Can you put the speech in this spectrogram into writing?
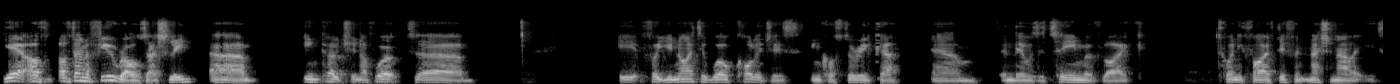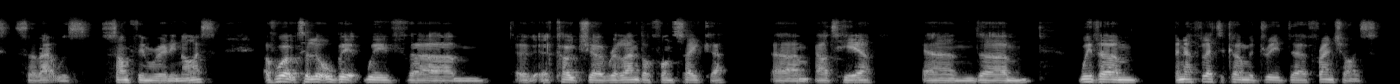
Yeah, I've, I've done a few roles actually um, in coaching. I've worked um, for United World Colleges in Costa Rica, um, and there was a team of like 25 different nationalities. So that was something really nice. I've worked a little bit with um, a, a, coach, uh, Rolando Fonseca, um, out here and um, with um, an Atletico Madrid uh, franchise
